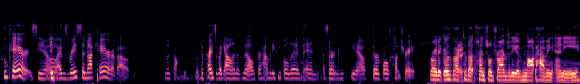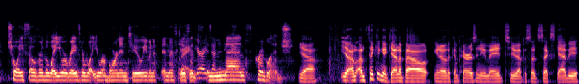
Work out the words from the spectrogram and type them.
who cares you know It- i was raised to not care about the, the price of a gallon of milk or how many people live in a certain you know third world country Right. It goes back Right. to that central tragedy of not having any choice over the way you were raised or what you were born into, even if in this case Right, it's your identity, yeah. immense privilege. Yeah. Yeah, I'm I'm thinking again about, you know, the comparison you made to episode 6 Gabby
